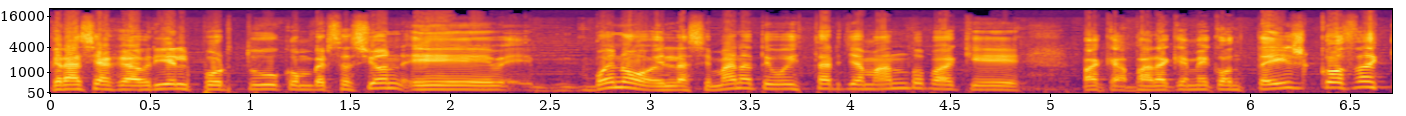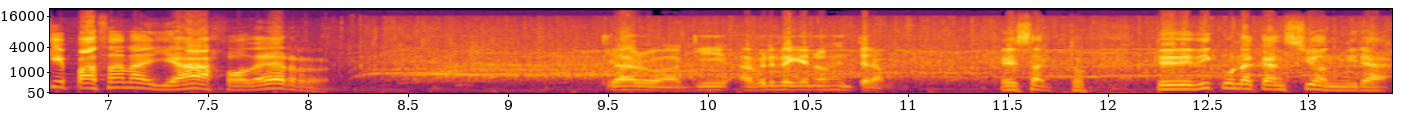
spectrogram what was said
Gracias, Gabriel, por tu conversación. Eh, bueno, en la semana te voy a estar llamando para que, para para que me contéis cosas que pasan allá, joder. Claro, aquí, a ver de qué nos enteramos. Exacto. Te dedico una canción. Mira,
